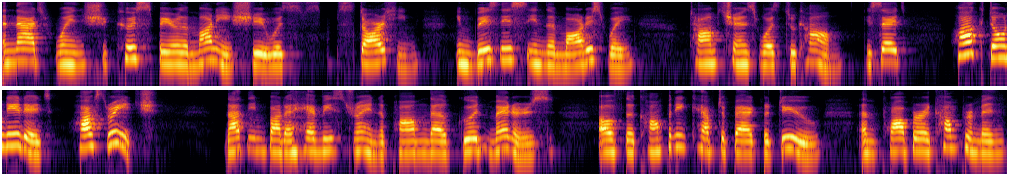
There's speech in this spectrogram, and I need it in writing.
and that when she could spare the money, she would start him in business in the modest way. Tom's chance was to come. He said, Huck don't need it. Huck's rich. Nothing but a heavy strain upon the good manners of the company kept back the due and proper compliment,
